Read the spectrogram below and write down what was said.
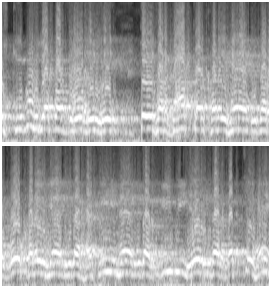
اس کی روح جب قبض ہو رہی ہے۔ تو ادھر ڈاکٹر کھڑے ہیں، ادھر وہ کھڑے ہیں، ادھر حکیم ہے ادھر بیوی ہے ادھر بچے ہیں،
